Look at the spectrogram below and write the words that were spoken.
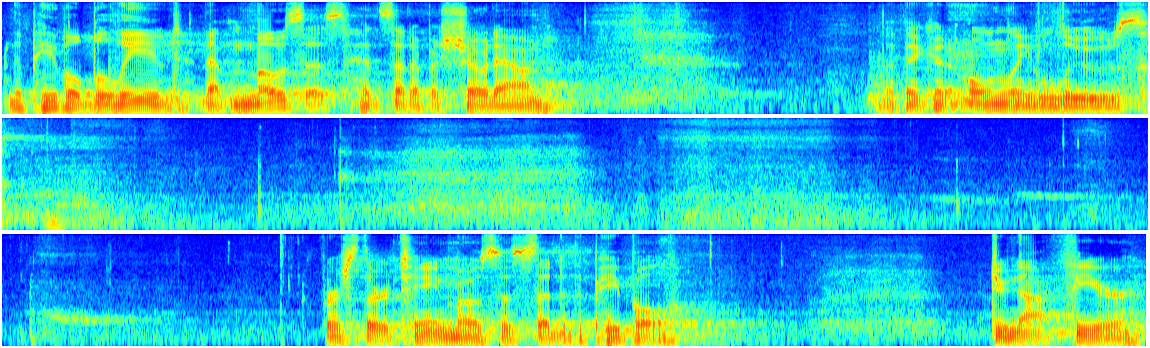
The people believed that Moses had set up a showdown that they could only lose. Verse 13 Moses said to the people, Do not fear.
